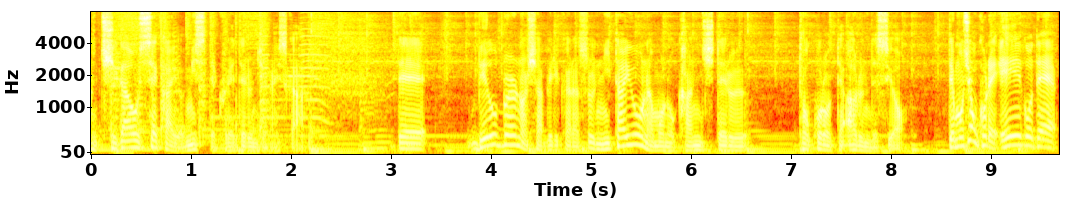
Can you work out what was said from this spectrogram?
違う世界を見せてくれてるんじゃないですか。でビル・バーのしゃべりからそれ似たようなものを感じてるところってあるんですよ。でもちろんこれ英語で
